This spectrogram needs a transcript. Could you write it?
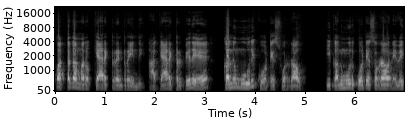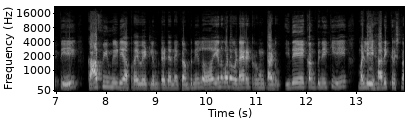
కొత్తగా మరో క్యారెక్టర్ ఎంటర్ అయింది. ఆ క్యారెక్టర్ పేరే కనుమూరి కోటేశ్వరరావు. ఈ కనుమూరి కోటేశ్వరరావు అనే వ్యక్తి కాఫీ మీడియా ప్రైవేట్ లిమిటెడ్ అనే కంపెనీలో ఈయన కూడా ఒక డైరెక్టర్ ఉంటాడు. ఇదే కంపెనీకి మళ్ళీ హరికృష్ణ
